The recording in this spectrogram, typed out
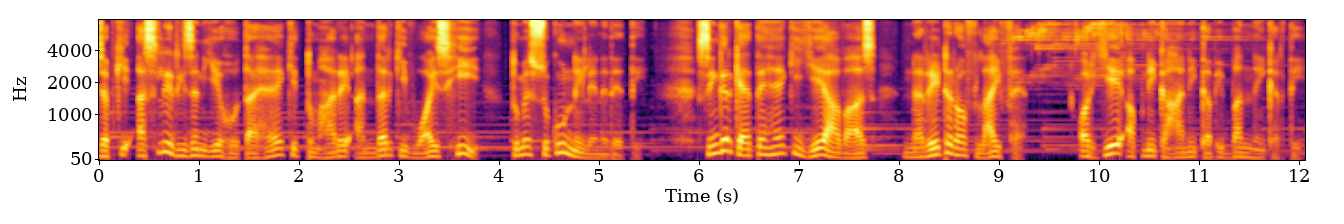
जबकि असली रीजन ये होता है कि तुम्हारे अंदर की वॉइस ही तुम्हें सुकून नहीं लेने देती। सिंगर कहते हैं कि ये आवाज़ नरेटर ऑफ़ लाइफ है, और ये अपनी कहानी कभी बंद नहीं करती।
